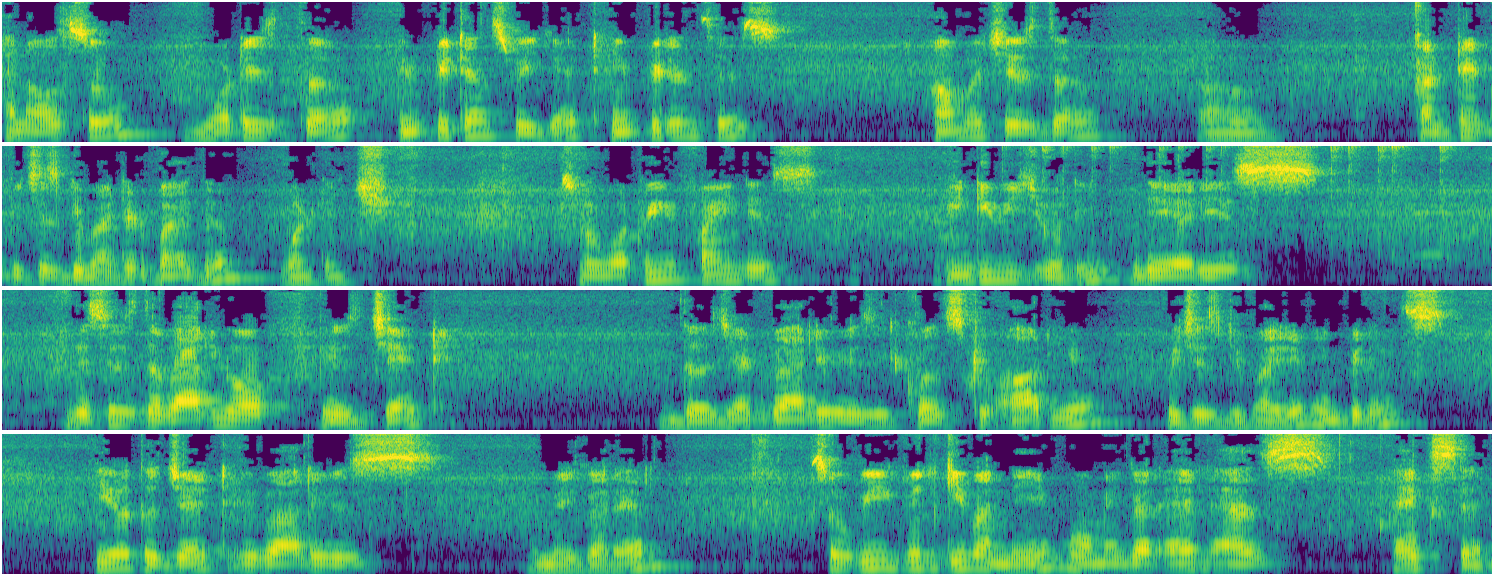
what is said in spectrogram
and also what is the impedance we get? Impedance is how much is the uh, content which is divided by the voltage. So what we find is individually there is this is the value of his z. The z value is equals to r here which is divided impedance. Here the z value is omega L. So we will give a name omega L as XL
